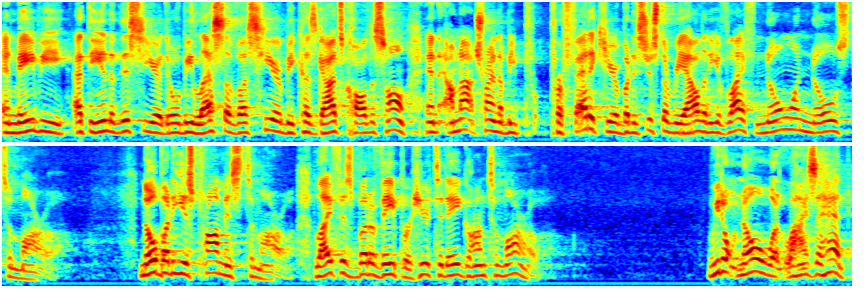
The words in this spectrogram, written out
And maybe at the end of this year, there will be less of us here because God's called us home. And I'm not trying to be prophetic here, but it's just the reality of life. No one knows tomorrow. Nobody is promised tomorrow. Life is but a vapor, here today, gone tomorrow. We don't know what lies ahead.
